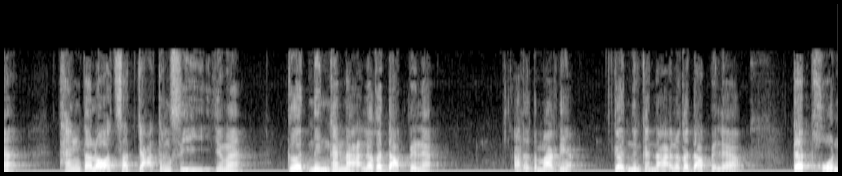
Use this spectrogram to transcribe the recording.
น่ะแทงตลอดสัจจะทั้งสี่ใช่ไหมเกิดหนึ่งขณะแล้วก็ดับไปแล้วอาราตมรรคเนี่ยเกิดหนึ่งขณะแล้วก็ดับไปแล้ว แต่ผล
